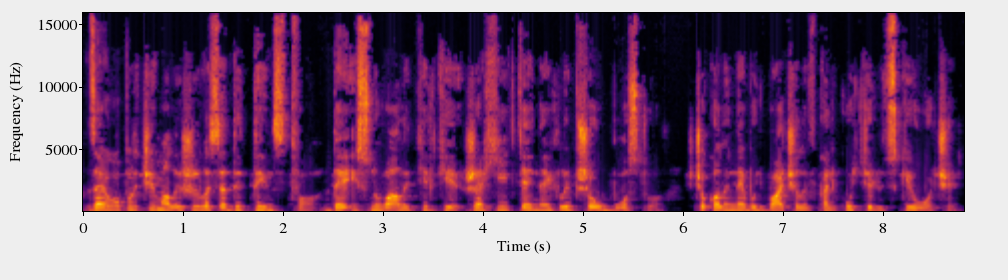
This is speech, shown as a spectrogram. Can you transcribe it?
за його плечима лишилося дитинство, де існували тільки жахіття й найглибше убоство, що коли-небудь бачили в Калькутті людські очі.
